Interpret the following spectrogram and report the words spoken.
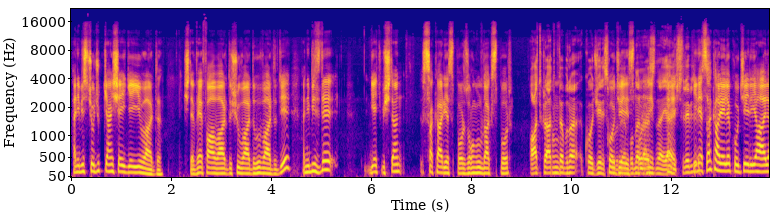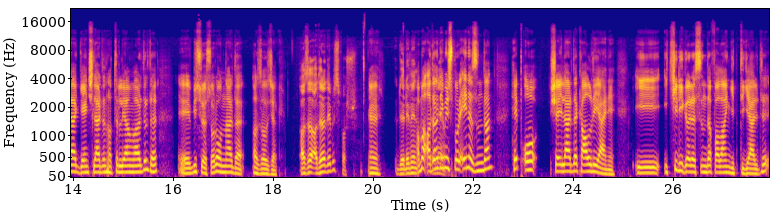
Hani biz çocukken şey geyiği vardı. İşte Vefa vardı, şu vardı, bu vardı diye. Hani biz de geçmişten Sakarya Spor, Zonguldak Spor, Artık rahatlıkla buna Kocaeli Spor'u Kocaeli da bunların Spor. Hani- arasına evet. yerleştirebiliriz. Yine Sakarya ile Kocaeli'yi hala gençlerden hatırlayan vardır da e, bir süre sonra onlar da azalacak. Az- Adana Demirspor. Evet. dönemin Ama Adana önemli- Demirspor en azından hep o şeylerde kaldı yani. Ee, iki lig arasında falan gitti geldi.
